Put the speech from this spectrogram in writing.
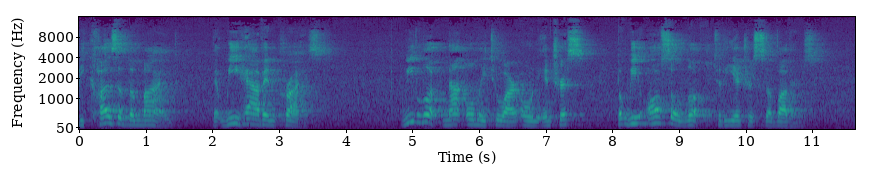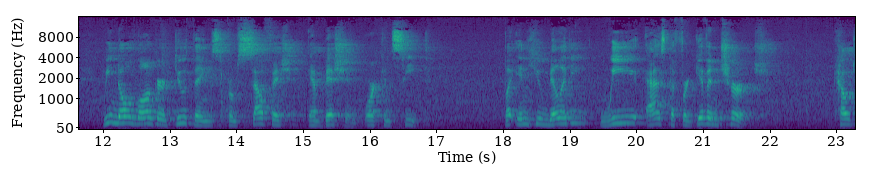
Because of the mind that we have in Christ, we look not only to our own interests, but we also look to the interests of others. We no longer do things from selfish ambition or conceit, but in humility, we, as the forgiven church, count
